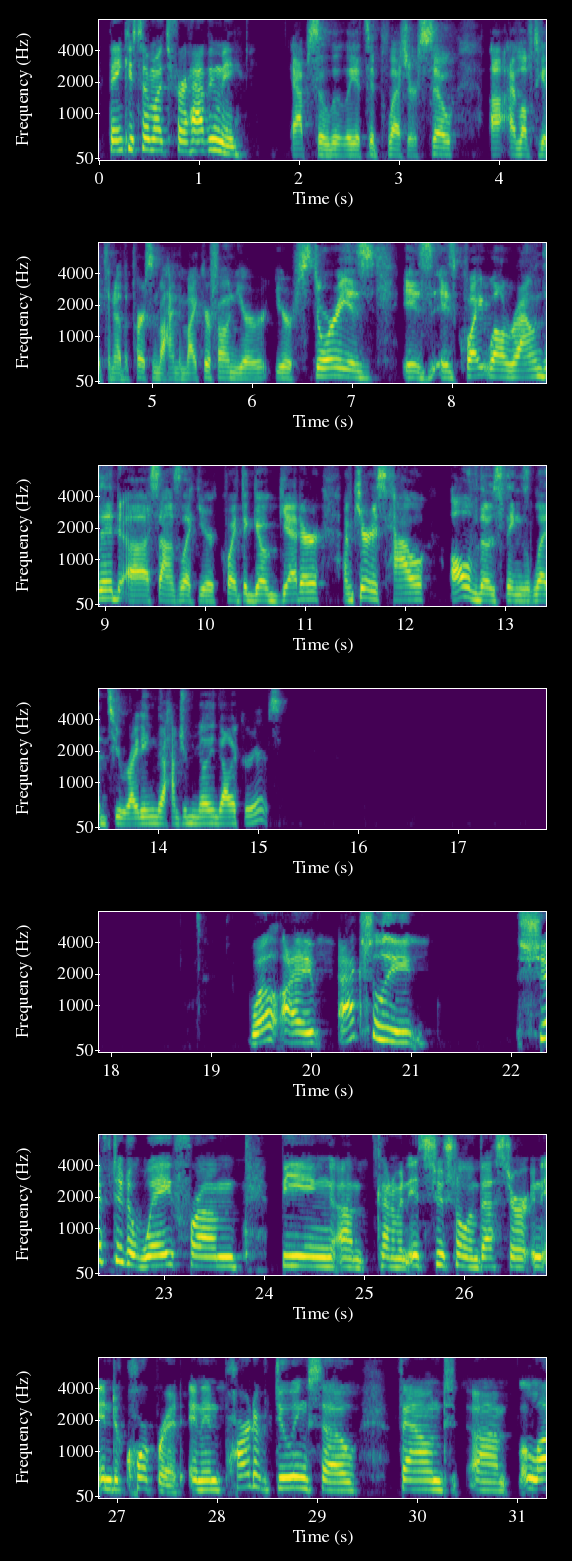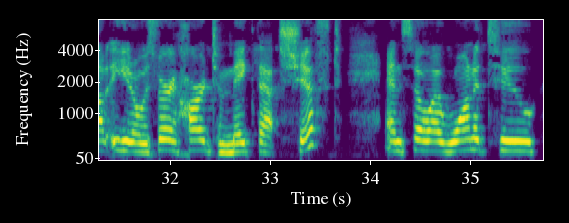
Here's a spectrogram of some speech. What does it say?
Thank you so much for having me. Absolutely, it's a pleasure. So uh, I love to get to know the person behind the microphone. Your your story is is is quite well rounded. Uh, sounds like you're quite the go getter. I'm curious how all of those things led to writing the hundred million dollar careers. Well, I actually shifted away from being um, kind of an institutional investor and into corporate. And in part of doing so, found um, a lot, you know, it was very hard to make that shift. And so I wanted to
